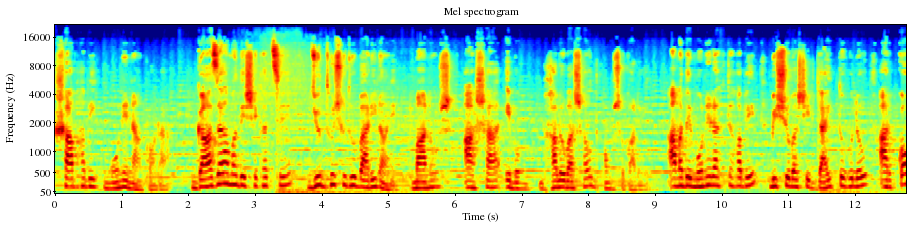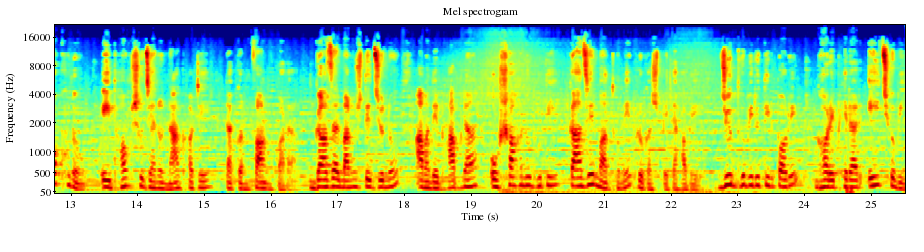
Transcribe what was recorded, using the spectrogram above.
স্বাভাবিক মনে না করা। গাজা আমাদের শেখাচ্ছে, যুদ্ধ শুধু বাড়ি নয়, মানুষ, আশা এবং ভালোবাসাও ধ্বংস করে। আমাদের মনে রাখতে হবে, বিশ্ববাসীর দায়িত্ব হলো আর কখনো এই ধ্বংস যেন না ঘটে তা কনফার্ম করা। গাজার মানুষদের জন্য আমাদের ভাবনা ও সহানুভূতি কাজের মাধ্যমে প্রকাশ পেতে হবে। যুদ্ধবিরতির পরে ঘরে ফেরার এই ছবি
